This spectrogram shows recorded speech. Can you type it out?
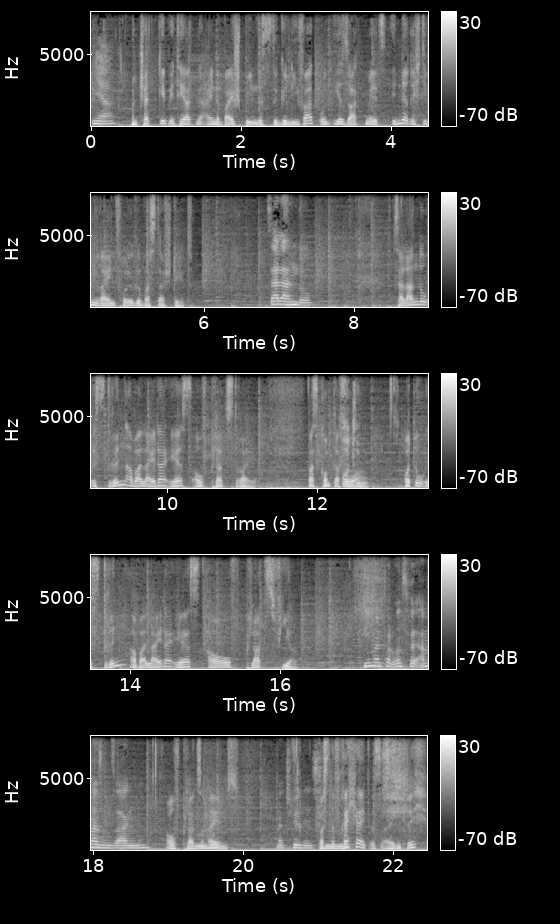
Ja. Und ChatGPT hat mir eine Beispielliste geliefert und ihr sagt mir jetzt in der richtigen Reihenfolge, was da steht. Zalando. Zalando ist drin, aber leider erst auf Platz 3. Was kommt davor? Otto. Otto ist drin, aber leider erst auf Platz 4. Niemand von uns will Amazon sagen, ne? Auf Platz 1. Natürlich. Was eine Frechheit ist eigentlich.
